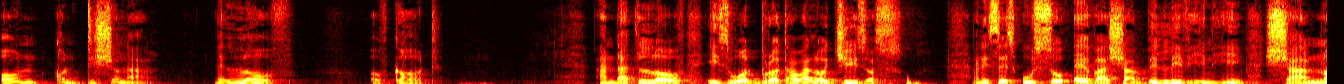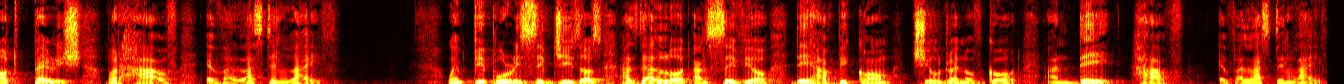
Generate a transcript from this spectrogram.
unconditional. The love of God. And that love is what brought our Lord Jesus. And he says, Whosoever shall believe in him shall not perish, but have everlasting life. When people receive Jesus as their Lord and Savior, they have become children of God and they have everlasting life.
